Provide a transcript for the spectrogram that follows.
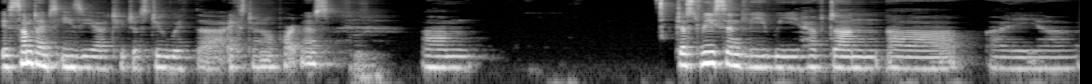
is sometimes easier to just do with uh, external partners. Um, just recently, we have done. Uh, I uh,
